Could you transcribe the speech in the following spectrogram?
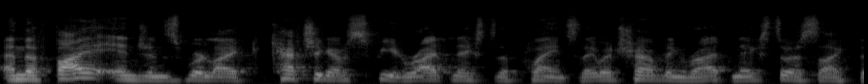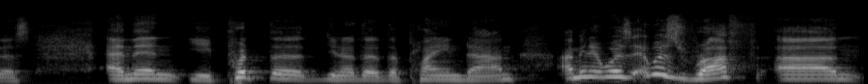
and the fire engines were like catching up speed right next to the plane. So they were traveling right next to us like this. And then you put the you know the, the plane down. I mean it was it was rough. Um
